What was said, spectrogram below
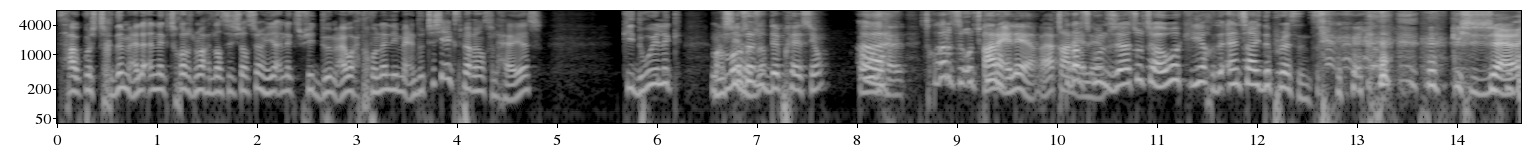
صحابك واش تخدم على انك تخرج من واحد la situation هي انك تمشي تدوي مع واحد خونا اللي ما عنده حتى شي expérience في الحياة. كيدوي لك ما عمرو. جاتو dépression آه، تقدر تكون قاري عليها تقدر تكون جاتو حتى هو كياخذ antidepressant كيشجع.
